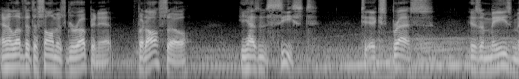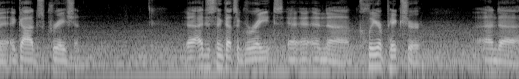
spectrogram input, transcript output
And I love that the psalmist grew up in it, but also he hasn't ceased to express his amazement at God's creation. I just think that's a great and, and uh, clear picture and uh,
